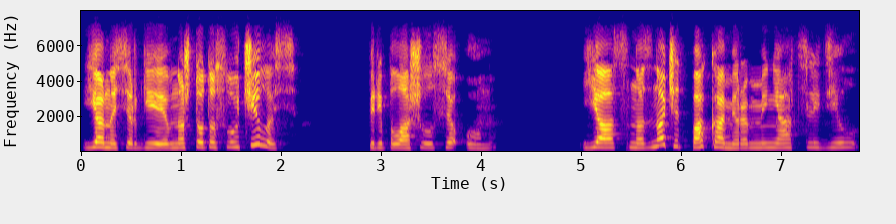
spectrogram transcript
«Яна Сергеевна, что-то случилось?» – переполошился он. «Ясно, значит, по камерам меня отследил».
